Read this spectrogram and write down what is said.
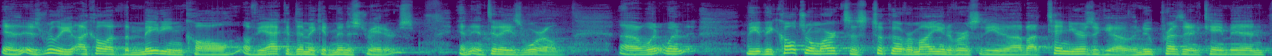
is, is really, I call it the mating call of the academic administrators in, in today's world. Uh, when, when the, the cultural Marxists took over my university uh, about 10 years ago, the new president came in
